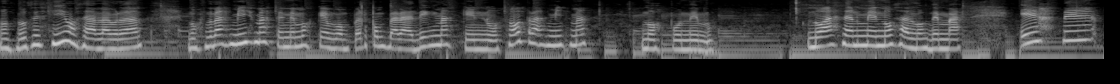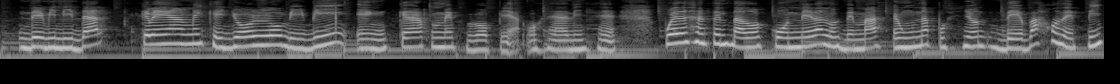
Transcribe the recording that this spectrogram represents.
Entonces sí, o sea, la verdad, nosotras mismas tenemos que romper con paradigmas que nosotras mismas nos ponemos. No hacer menos a los demás. Esta debilidad créame que yo lo viví en carne propia. O sea, dice, puedes ser tentado poner a los demás en una posición debajo de ti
